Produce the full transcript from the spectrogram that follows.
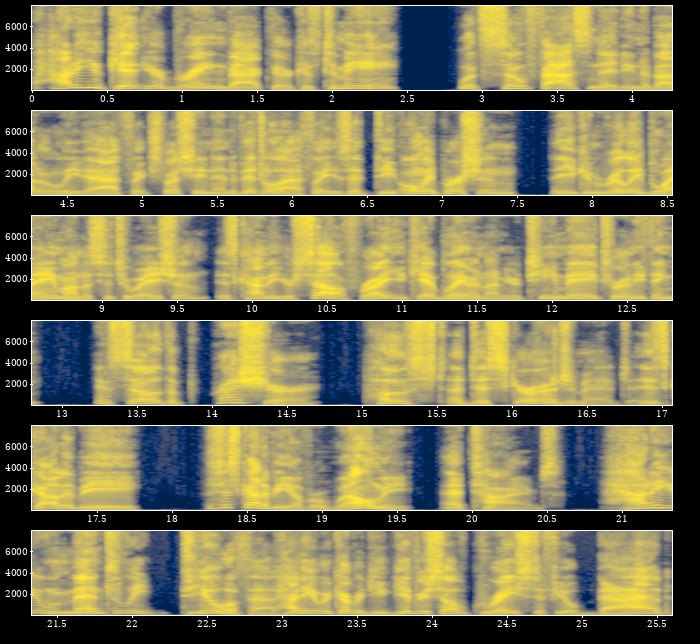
how do you get your brain back there? Because to me, what's so fascinating about an elite athlete, especially an individual athlete, is that the only person that you can really blame on the situation is kind of yourself, right? You can't blame it on your teammates or anything. And so the pressure post a discouragement is got to be, it's just got to be overwhelming at times. How do you mentally deal with that? How do you recover? Do you give yourself grace to feel bad?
